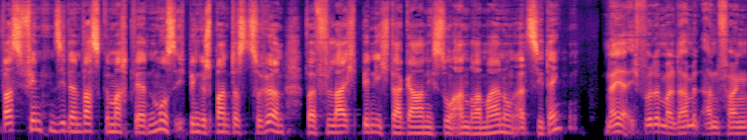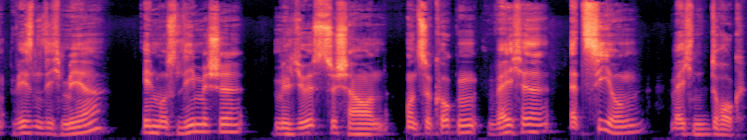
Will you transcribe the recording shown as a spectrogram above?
was finden Sie denn, was gemacht werden muss? Ich bin gespannt, das zu hören, weil vielleicht bin ich da gar nicht so anderer Meinung, als Sie denken. Naja, ich würde mal damit anfangen, wesentlich mehr in muslimische Milieus zu schauen und zu gucken, welche Erziehung, welchen Druck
